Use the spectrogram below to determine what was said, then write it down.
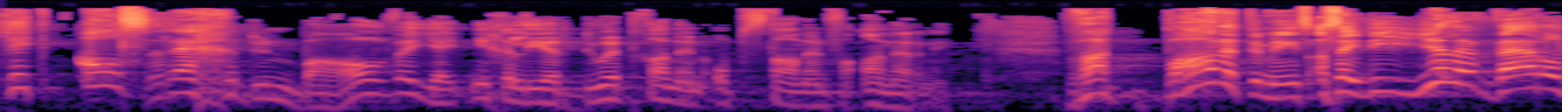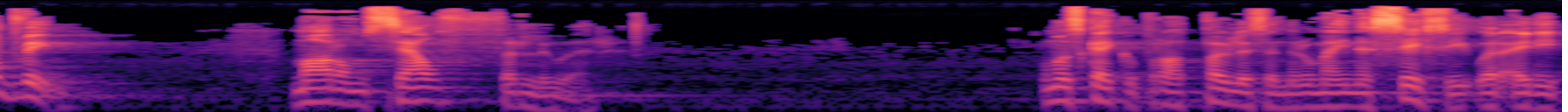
Jy het als reg gedoen behalwe jy het nie geleer doodgaan en opstaan en verander nie. Wat baat dit 'n mens as hy die hele wêreld wen maar homself verloor? Kom ons kyk hoe praat Paulus in Romeine 6 oor uit die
